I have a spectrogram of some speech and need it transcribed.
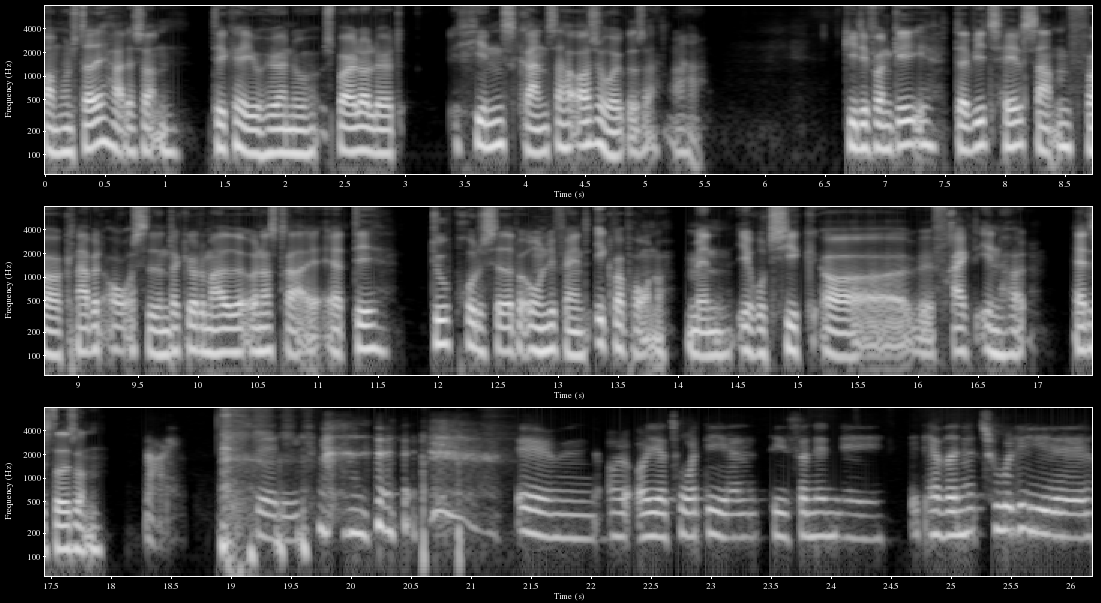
Om hun stadig har det sådan, det kan I jo høre nu. Spoiler alert. Hendes grænser har også rykket sig. Aha. Gitte von G, da vi talte sammen for knap et år siden, der gjorde du meget ud at understrege, at det, du producerede på OnlyFans, ikke var porno, men erotik og frægt indhold. Er det stadig sådan? Nej, det er det ikke. Øhm, og, og jeg tror, det er, det er sådan en, øh, det har været en naturlig øh,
